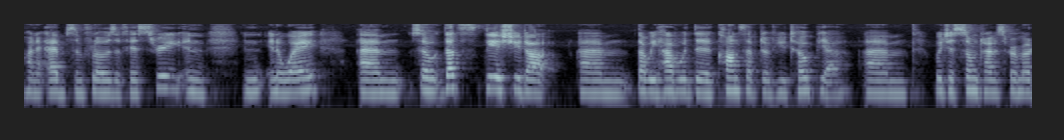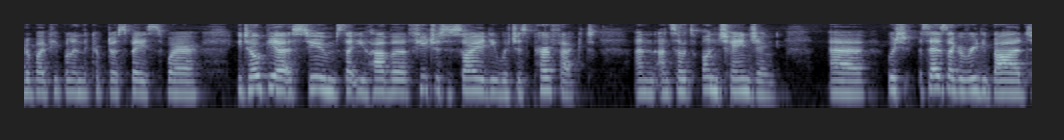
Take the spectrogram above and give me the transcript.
kind of ebbs and flows of history in in in a way. Um, so that's the issue that um, that we have with the concept of utopia, um, which is sometimes promoted by people in the crypto space, where utopia assumes that you have a future society which is perfect, and and so it's unchanging, uh, which sounds like a really bad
